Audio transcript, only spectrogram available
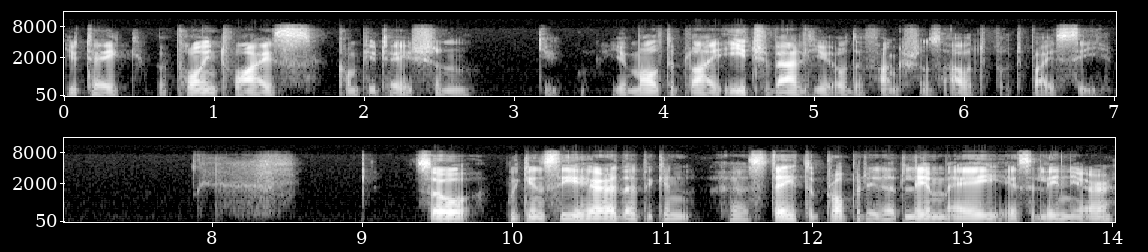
You take a pointwise computation, you, you multiply each value of the function's output by C. So we can see here that we can uh, state the property that lim A is linear,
